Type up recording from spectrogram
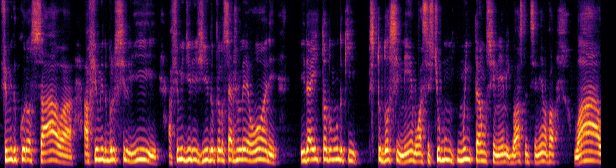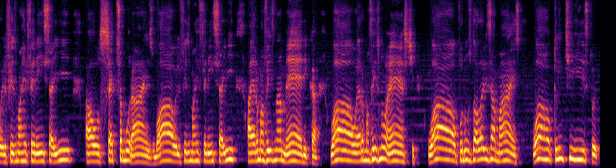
filme do Kurosawa, a filme do Bruce Lee, a filme dirigido pelo Sérgio Leone. E daí todo mundo que estudou cinema ou assistiu muitão cinema e gosta de cinema, fala: Uau, ele fez uma referência aí aos Sete Samurais, uau, ele fez uma referência aí a Era uma Vez na América, uau, Era uma Vez no Oeste, uau, por uns dólares a mais, uau, Clint Eastwood.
